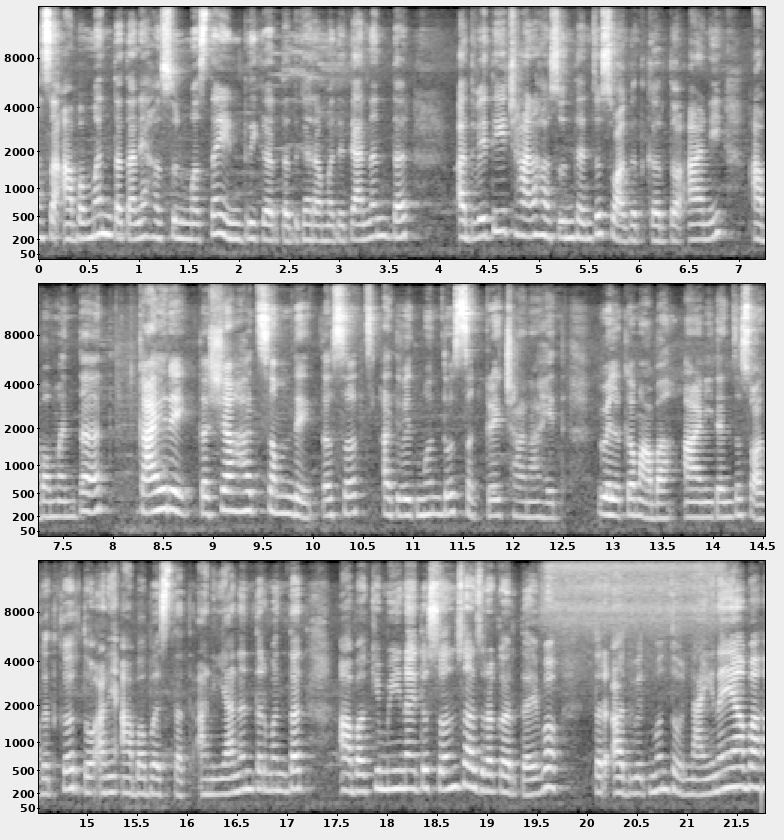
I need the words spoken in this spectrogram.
असं आबा म्हणतात आणि हसून मस्त एंट्री करतात घरामध्ये. त्यानंतर अद्वैतही छान हसून त्यांचं स्वागत करतो आणि आबा म्हणतात काय रे कसे आहात समदे? तसंच अद्वैत म्हणतो सगळे छान आहेत. वेलकम आबा. आणि त्यांचं स्वागत करतो आणि आबा बसतात. आणि यानंतर म्हणतात आबा की मी नाही तर सण साजरा करताय व. तर अद्वैत म्हणतो नाही नाही आबा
